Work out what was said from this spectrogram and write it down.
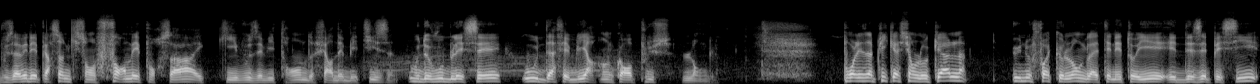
vous avez des personnes qui sont formées pour ça et qui vous éviteront de faire des bêtises ou de vous blesser ou d'affaiblir encore plus l'ongle. Pour les applications locales, une fois que l'ongle a été nettoyé et désépaissi,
